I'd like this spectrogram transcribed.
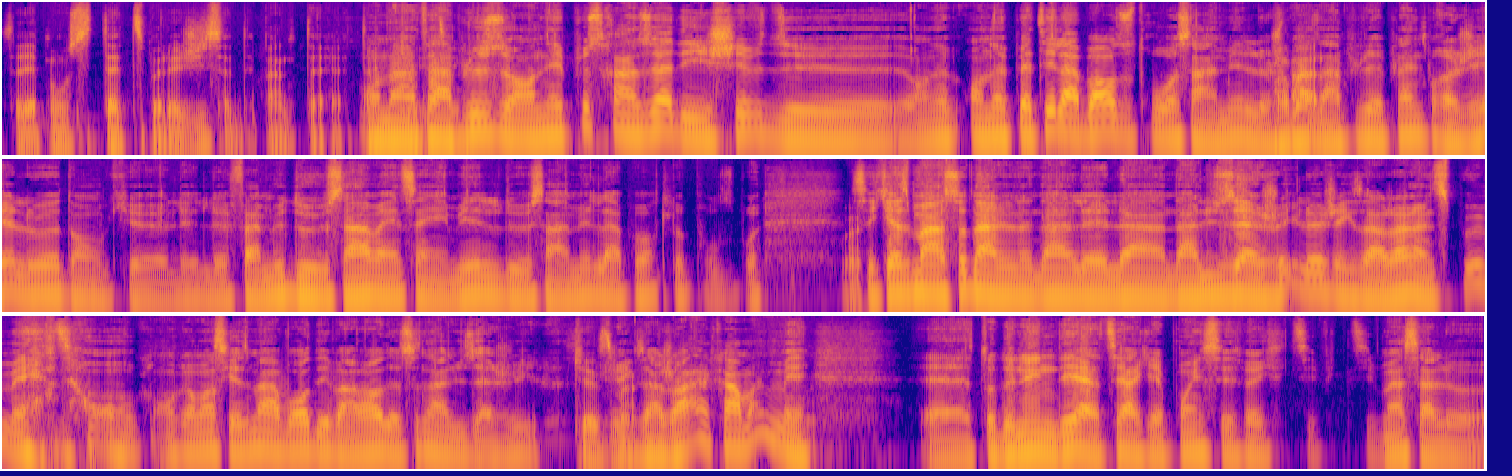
Ça dépend aussi de ta typologie, ça dépend de ta. ta On entend plus, on est plus rendu à des chiffres de. On a, on a pété la barre du 300 000, là, je Pas pense, mal. dans plein de projets. Là, donc, euh, le, le fameux 225 000, 200 000 la porte là, pour du C'est quasiment ça dans, dans, dans l'usager. là, J'exagère un petit peu, mais on, on commence quasiment à avoir des valeurs de ça dans l'usager. J'exagère quand même, mais euh, tu as donné une idée à, à quel point c'est effectivement ça euh,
